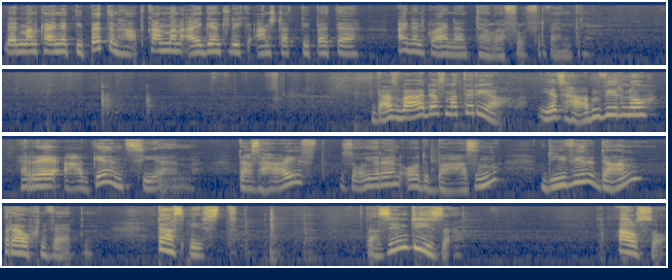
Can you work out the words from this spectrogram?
Wenn man keine Pipetten hat, kann man eigentlich anstatt Pipette einen kleinen Teelöffel verwenden. Das war das Material. Jetzt haben wir noch Reagenzien, das heißt Säuren oder Basen, die wir dann brauchen werden. Das ist, das sind diese. Also,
